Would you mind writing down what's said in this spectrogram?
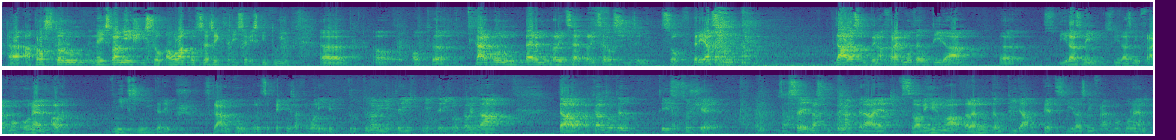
eh, a prostoru. Nejslavnější jsou aulakoceři, kteří se vyskytují od karbonu, permu velice, velice rozšíření. Jsou v triasu, dále skupina fragmoteutida s výrazným, s výrazným fragmokonem, ale vnitřní, tedy už s kránkou velice pěkně zachovanými strukturami v některých, některých lokalitách. Dále Acanthotheutis, což je zase jedna skupina, která je zcela vyhynulá Belemnoteutída, opět s výrazným fragmokonem.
